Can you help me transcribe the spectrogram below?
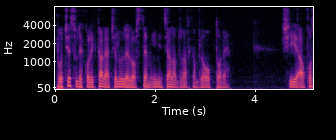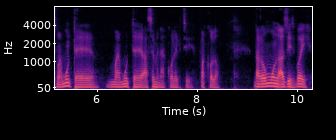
procesul de colectare a celulelor STEM inițial a durat cam vreo 8 ore. Și au fost mai multe, mai multe asemenea colecții pe acolo. Dar omul a zis, băi,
